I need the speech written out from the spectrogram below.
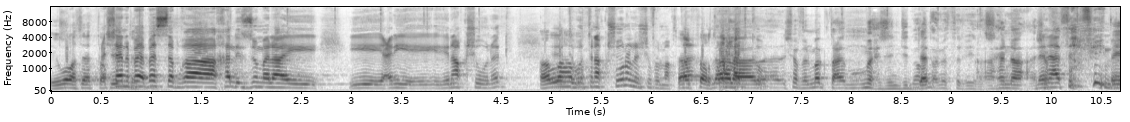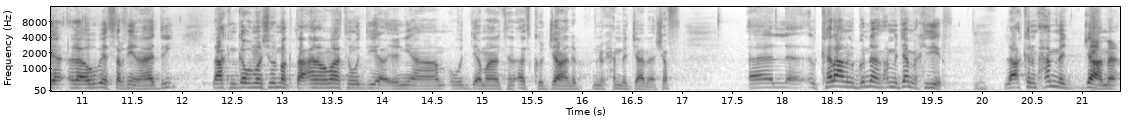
اي والله تاثر عشان بس أبغى أخلي الزملاء يعني يناقشونك الله تبون. تناقشون ولا نشوف المقطع؟ تأثرت. لا. لا شوف المقطع محزن جدا مقطع مثل فينا. إحنا لأنه شوف- أثر فينا. لا هو بيأثر فينا أدري لكن قبل ما نشوف المقطع أنا امانه ودي يعني ودي أمانة أذكر جانب من محمد جامع شوف الكلام اللي قلناه محمد جامع كثير. لكن محمد جامع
